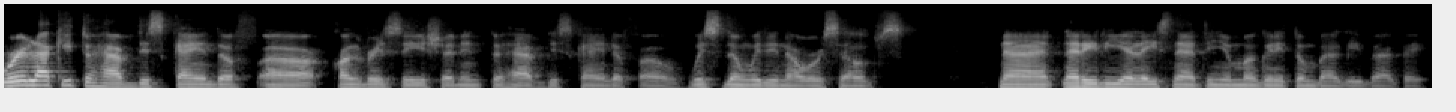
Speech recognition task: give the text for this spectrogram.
We're lucky to have this kind of uh, conversation and to have this kind of uh, wisdom within ourselves na nare-realize natin yung mga ganitong bagay-bagay.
